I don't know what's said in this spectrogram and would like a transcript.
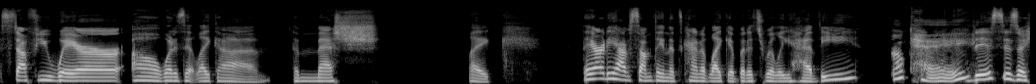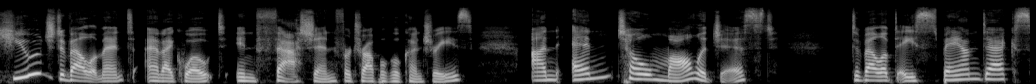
stuff you wear. Oh, what is it? Like uh, the mesh, like they already have something that's kind of like it, but it's really heavy. Okay. This is a huge development, and I quote, in fashion for tropical countries. An entomologist developed a spandex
